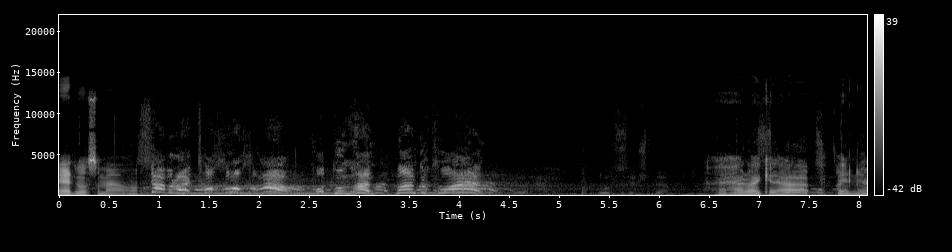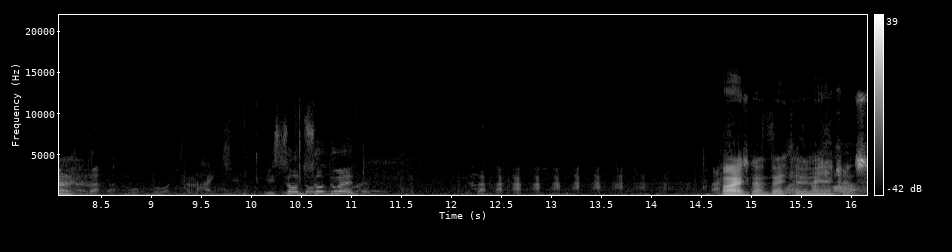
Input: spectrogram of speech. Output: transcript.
Yeah, it blows them out. Samurai Tokrok out! Khotunghan! Mandutuan! How do I get out in here? Oh, I was going back through the main entrance.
